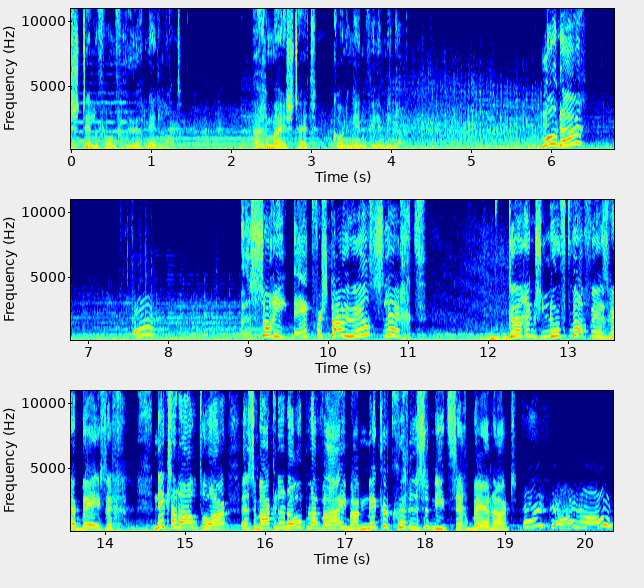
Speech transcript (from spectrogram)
Is telefoon voor u uit Nederland. Hare majesteit, koningin Wilhelmina. Moeder? Eh, Sorry, ik versta u heel slecht. Görings Luftwaffe is weer bezig. Niks aan de hand hoor. Eh, Ze maken een hoop lawaai, maar mikken kunnen ze niet, zegt Bernard. Hallo?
